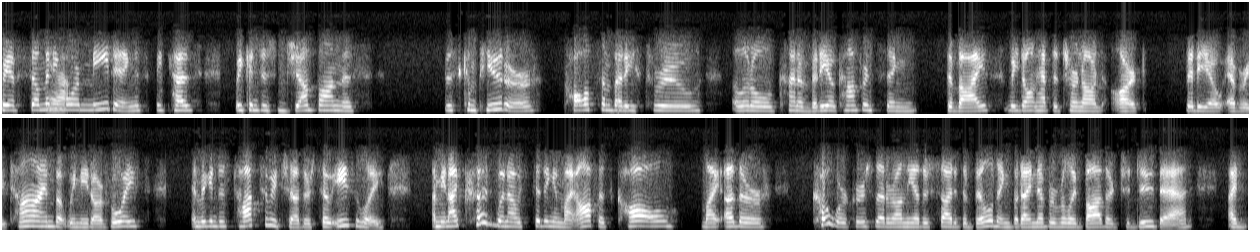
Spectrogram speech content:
We have so many yeah. more meetings because we can just jump on this this computer, call somebody through a little kind of video conferencing device. We don't have to turn on our video every time, but we need our voice, and we can just talk to each other so easily. I mean, I could, when I was sitting in my office, call my other coworkers that are on the other side of the building, but I never really bothered to do that. I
